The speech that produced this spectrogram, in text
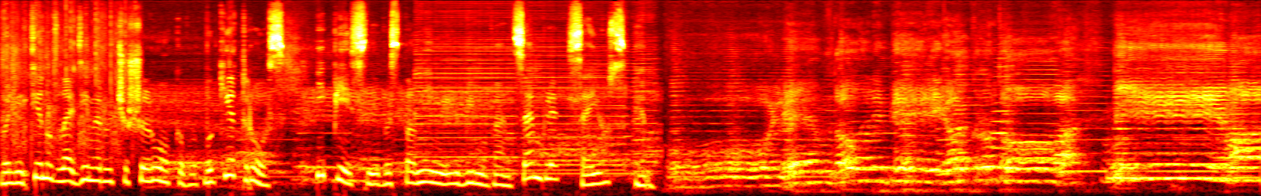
Валентину Владимировичу Широкову, букет роз и песни в исполнении любимого ансамбля «Союз-М». Вдоль берега крутого мимо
